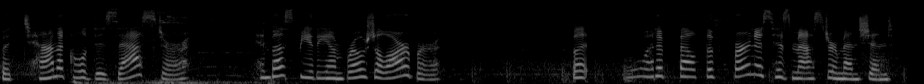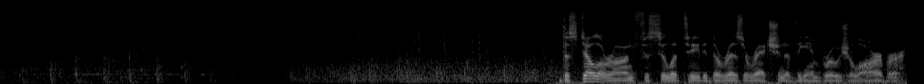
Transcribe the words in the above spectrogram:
Botanical disaster? It must be the Ambrosial Arbor. But what about the furnace his master mentioned? The Stellaron facilitated the resurrection of the Ambrosial Arbor.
